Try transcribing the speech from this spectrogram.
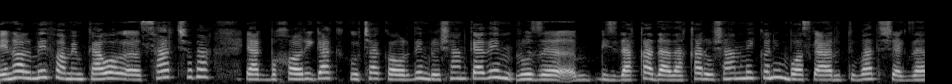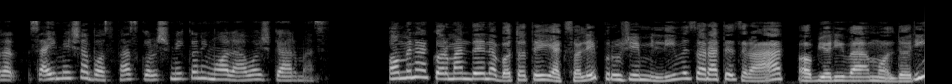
اینال می‌فهمیم که هوا سرد شده. یک بخاریگک کوچک آوردیم روشن کردیم. روز 20 دقیقه ده دقیقه روشن می‌کنیم. باز که رطوبتش یک ذره سعی میشه باز پس گلش می‌کنیم. حال هواش گرم است. آمنه کارمند نباتات یک ساله پروژه ملی وزارت زراعت، آبیاری و مالداری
